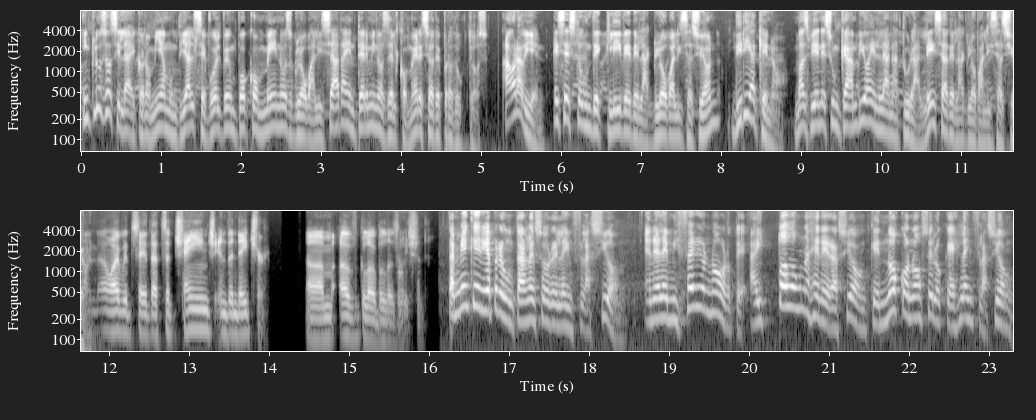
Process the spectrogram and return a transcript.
Incluso si la economía mundial se vuelve un poco menos globalizada en términos del comercio de productos. Ahora bien, ¿es esto un declive de la globalización? Diría que no. Más bien es un cambio en la naturaleza de la globalización. No, I would say that's a change in the nature of globalization. También quería preguntarle sobre la inflación. En el hemisferio norte hay toda una generación que no conoce lo que es la inflación.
